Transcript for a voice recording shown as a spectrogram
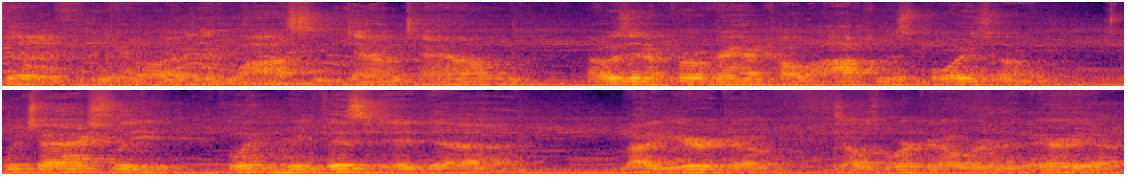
filth. You know, I would get lost in downtown. I was in a program called Optimist Boys Home, which I actually went and revisited uh, about a year ago because I was working over in that area,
